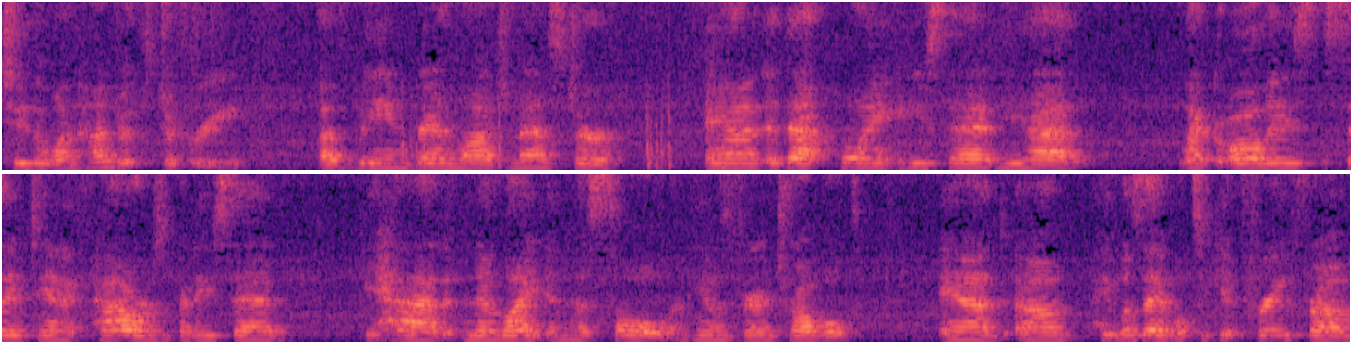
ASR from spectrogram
to the 100th degree of being Grand Lodge Master and at that point, he said he had like all these satanic powers, but he said he had no light in his soul and he was very troubled. And um, he was able to get free from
